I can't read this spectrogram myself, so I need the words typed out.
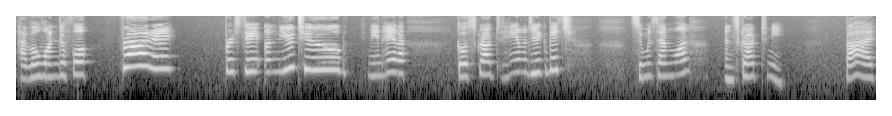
Have a wonderful Friday. First day on YouTube. Me and Hannah. Go subscribe to Hannah Jacobich. Suman71. And subscribe to me. Bye.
